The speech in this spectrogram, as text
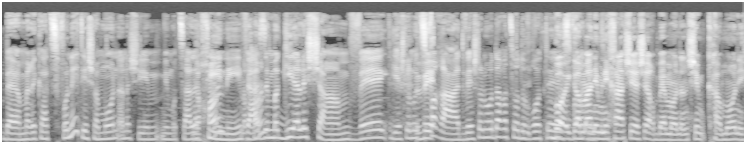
באמריקה הצפונית יש המון אנשים ממוצא נכון, לטיני, נכון. ואז זה מגיע לשם, ויש לנו את ספרד, ויש לנו עוד ארצות דוברות אה, בואי, גם ספרדית. אני מניחה שיש הרבה מאוד אנשים כמוני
